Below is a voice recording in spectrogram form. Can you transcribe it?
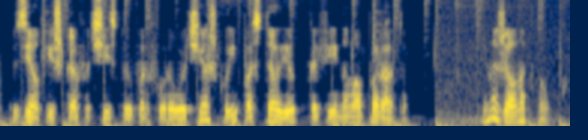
взял из шкафа чистую фарфоровую чашку и поставил ее к кофейному аппарату и нажал на кнопку.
